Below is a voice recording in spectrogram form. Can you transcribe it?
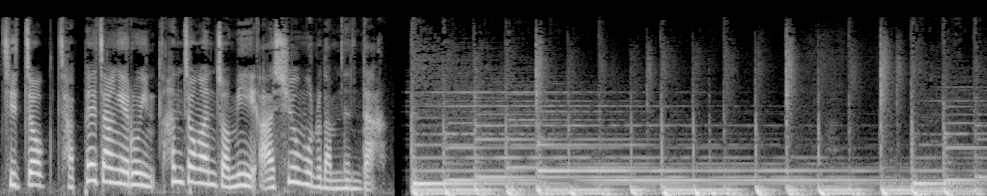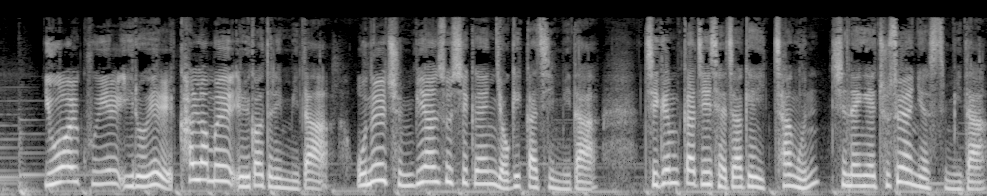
지적, 자폐 장애로 한정한 점이 아쉬움으로 남는다. 6월 9일 일요일 칼럼을 읽어드립니다. 오늘 준비한 소식은 여기까지입니다. 지금까지 제작의 이창훈, 진행의 주소연이었습니다.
